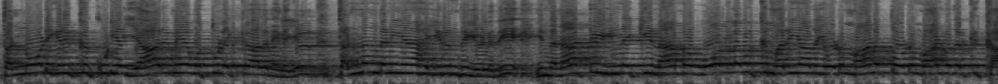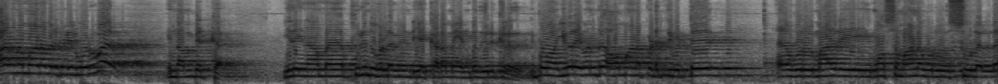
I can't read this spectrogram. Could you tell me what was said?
தன்னோடு இருக்கக்கூடிய யாருமே ஒத்துழைக்காத நிலையில் தன்னந்தனியாக இருந்து எழுதி இந்த நாட்டில் இன்னைக்கு நாம ஓரளவுக்கு மரியாதையோடும் மானத்தோடும் வாழ்வதற்கு காரணமானவர்களில் ஒருவர் இந்த அம்பேத்கர். இதை நாம புரிந்து கொள்ள வேண்டிய கடமை என்பது இருக்கிறது. இப்போ இவரை வந்து அவமானப்படுத்தி விட்டு ஒரு மாதிரி மோசமான ஒரு சூழல்ல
